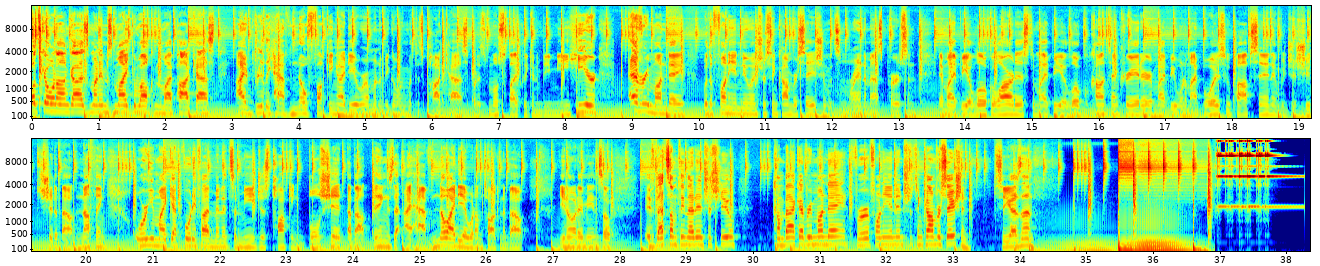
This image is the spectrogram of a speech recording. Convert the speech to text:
What's going on, guys? My name is Mike, and welcome to my podcast. I really have no fucking idea where I'm going to be going with this podcast, but it's most likely going to be me here every Monday with a funny and new, interesting conversation with some random ass person. It might be a local artist, it might be a local content creator, it might be one of my boys who pops in and we just shoot shit about nothing, or you might get 45 minutes of me just talking bullshit about things that I have no idea what I'm talking about. You know what I mean? So, if that's something that interests you, come back every Monday for a funny and interesting conversation. See you guys then.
